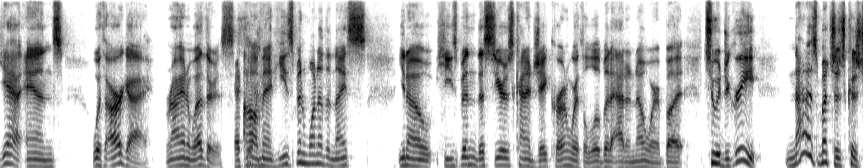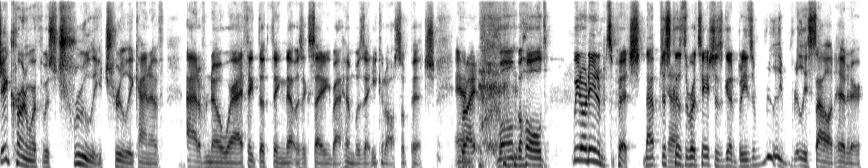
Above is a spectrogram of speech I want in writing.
Yeah, and with our guy Ryan Weathers, oh, yeah. oh man, he's been one of the nice. You know, he's been this year's kind of Jake Cronenworth a little bit out of nowhere, but to a degree, not as much as because Jake Cronenworth was truly, truly kind of out of nowhere. I think the thing that was exciting about him was that he could also pitch. And right. lo and behold, we don't need him to pitch, not just because yeah. the rotation is good, but he's a really, really solid hitter.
